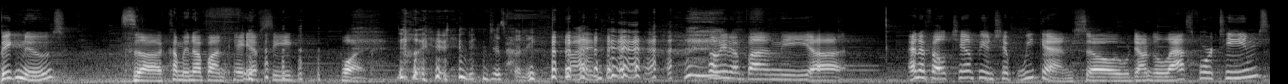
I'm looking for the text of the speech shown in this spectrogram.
big news. It's uh, coming up on AFC. what? Just funny. Go ahead. coming up on the uh, NFL Championship weekend. So we're down to the last four teams.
